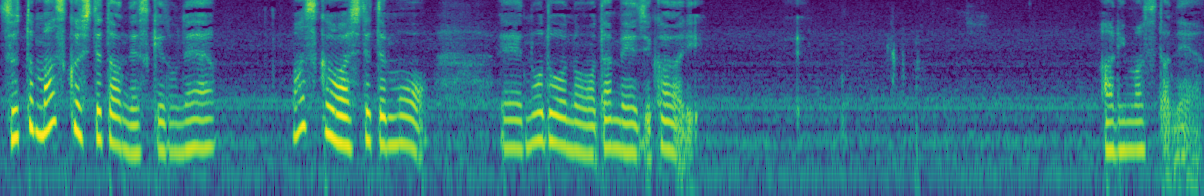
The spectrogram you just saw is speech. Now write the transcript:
ずっとマスクしてたんですけどね。マスクはしてても、えー、喉のダメージかなりありましたね。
